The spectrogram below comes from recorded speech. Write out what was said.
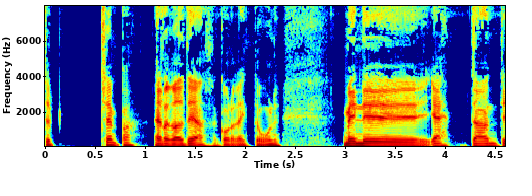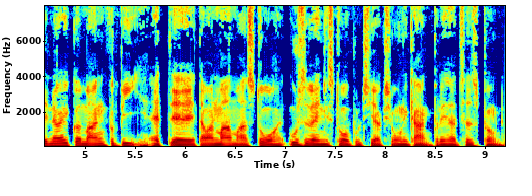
september. Allerede der, så går det rigtig dårligt. Men øh, ja, der, det er nok ikke gået mange forbi, at øh, der var en meget, meget stor, usædvanlig stor politiaktion i gang på det her tidspunkt.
